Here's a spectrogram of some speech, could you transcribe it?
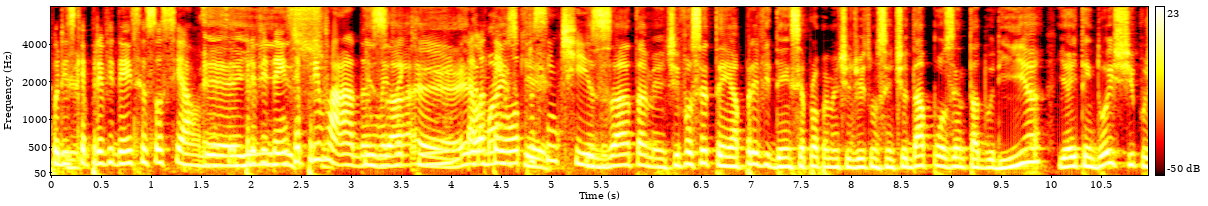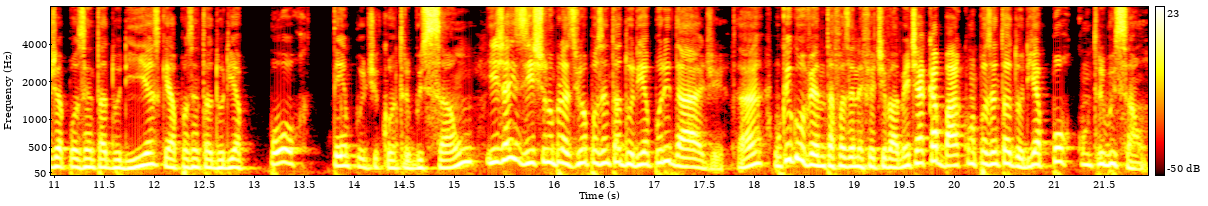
Por isso é, que é previdência social, né? É, previdência é privada, mas aqui é, ela tem outro que, sentido. Exatamente. E você tem a previdência propriamente dita no sentido da aposentadoria, e aí tem dois tipos de aposentadorias, que é a aposentadoria por tempo de contribuição e já existe no Brasil aposentadoria por idade. Tá? O que o governo está fazendo efetivamente é acabar com a aposentadoria por contribuição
